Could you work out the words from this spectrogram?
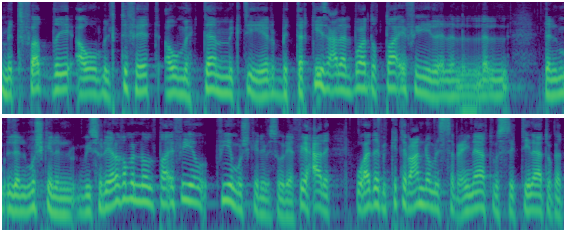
متفضي أو ملتفت أو مهتم كثير بالتركيز على البعد الطائفي للمشكلة بسوريا رغم إنه الطائفيه في مشكلة بسوريا في حالة وهذا بينكتب عنه من السبعينات والستينات وكذا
